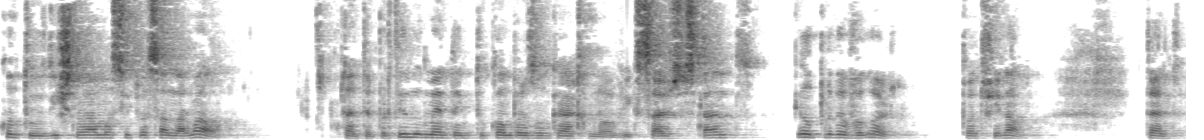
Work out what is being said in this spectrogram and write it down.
Contudo, isto não é uma situação normal. Portanto, a partir do momento em que tu compras um carro novo e que sais do stand, ele perdeu valor. Ponto final. Portanto,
